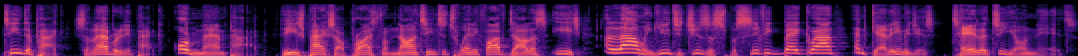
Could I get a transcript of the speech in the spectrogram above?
Tinder pack, Celebrity pack, or Man pack. These packs are priced from 19 to $25 each, allowing you to choose a specific background and get images tailored to your needs.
